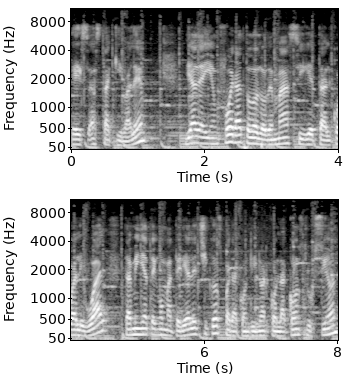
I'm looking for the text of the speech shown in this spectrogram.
es hasta aquí, ¿vale? Ya de ahí en fuera todo lo demás sigue tal cual igual. También ya tengo materiales chicos para continuar con la construcción.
